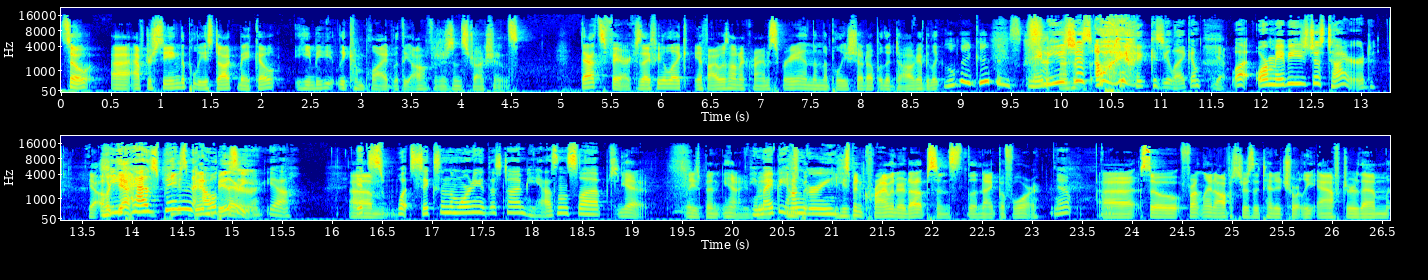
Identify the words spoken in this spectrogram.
So, uh, after seeing the police dog Mako, he immediately complied with the officer's instructions. That's fair because I feel like if I was on a crime spree and then the police showed up with a dog, I'd be like, "Oh my goodness!" Maybe he's just oh yeah, because you like him. Yeah. What? Or maybe he's just tired. Yeah. Oh, he yeah. has been, been out busy. there. Yeah. it's Um, what six in the morning at this time. He hasn't slept. Yeah, he's been. Yeah, he's He been- might be he's been- hungry. he's been criming it up since the night before. Yep. Uh, so frontline officers attended shortly after them,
